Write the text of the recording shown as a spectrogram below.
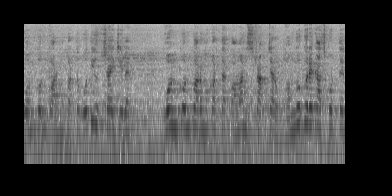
কোন কোন কর্মকর্তা অতি উৎসাহী ছিলেন কোন কোন কর্মকর্তা কমান্ড স্ট্রাকচার ভঙ্গ করে কাজ করতেন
